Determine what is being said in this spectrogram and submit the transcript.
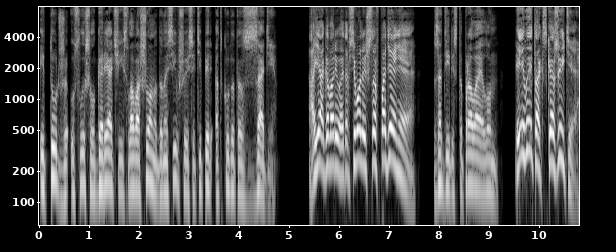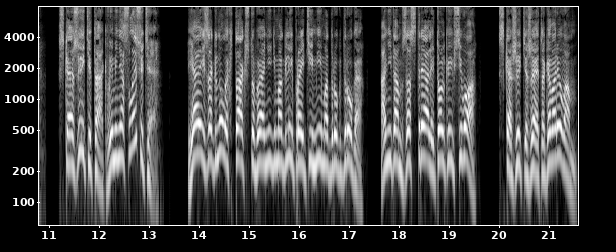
И тут же услышал горячие слова Шона, доносившиеся теперь откуда-то сзади. «А я говорю, это всего лишь совпадение!» — задиристо пролаял он. «И вы так скажите! Скажите так, вы меня слышите? Я изогнул их так, чтобы они не могли пройти мимо друг друга. Они там застряли только и всего. Скажите же это, говорю вам!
